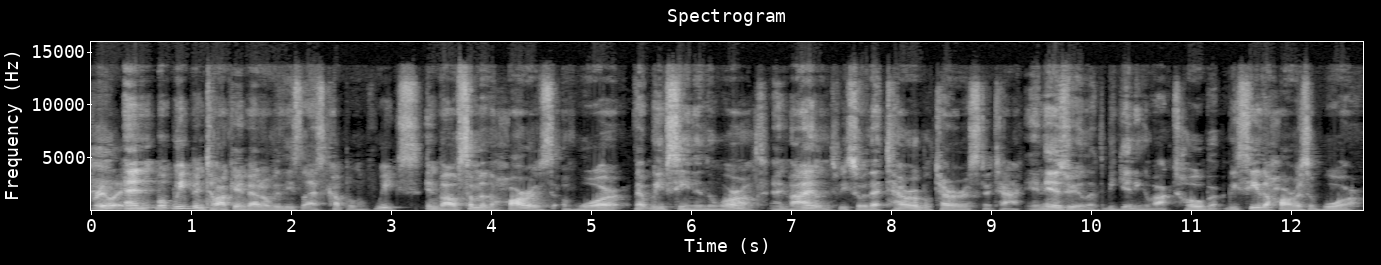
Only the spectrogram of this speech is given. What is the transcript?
really. And what we've been talking about over these last couple of weeks involves some of the horrors of war that we've seen in the world and violence. We saw that terrible terrorist attack in Israel at the beginning of October. We see the horrors of war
